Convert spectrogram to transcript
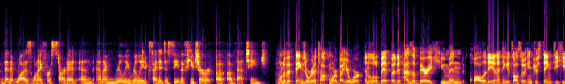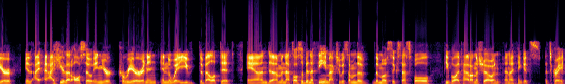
than it was when I first started. And, and I'm really, really excited to see the future of, of that change. One of the things we're going to talk more about your work in a little bit, but it has a very human quality. And I think it's also interesting to hear. And I, I hear that also in your career and in, in the way you've developed it. And, um, and that's also been a theme actually with some of the, the most successful people I've had on the show. And, and I think it's, it's great.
